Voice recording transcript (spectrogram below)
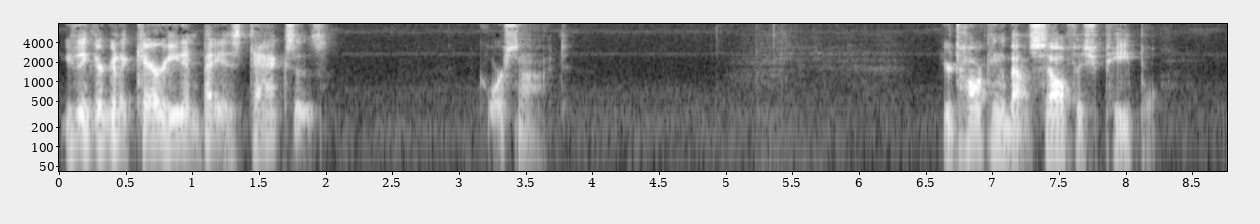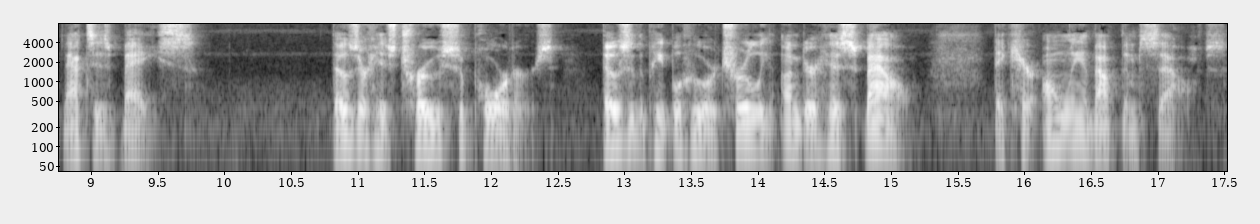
You think they're going to care he didn't pay his taxes? Of course not. You're talking about selfish people. That's his base. Those are his true supporters. Those are the people who are truly under his spell. They care only about themselves.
